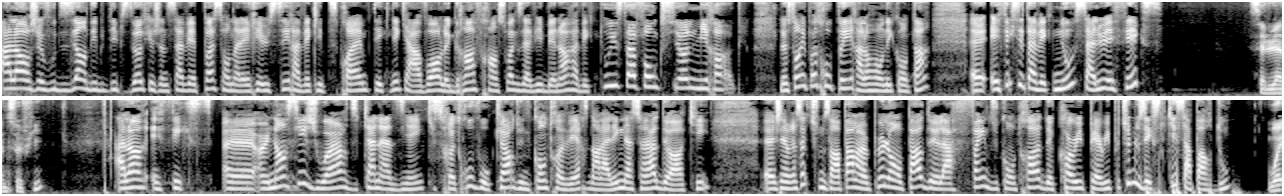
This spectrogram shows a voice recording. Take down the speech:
Alors, je vous disais en début d'épisode que je ne savais pas si on allait réussir avec les petits problèmes techniques à avoir le grand François-Xavier Bénard avec nous et ça fonctionne, miracle. Le son est pas trop pire, alors on est content. Euh, FX est avec nous. Salut FX. Salut Anne-Sophie. Alors, FX, euh, un ancien joueur du Canadien qui se retrouve au cœur d'une controverse dans la Ligue nationale de hockey. Euh, J'aimerais ça que tu nous en parles un peu. Là, on parle de la fin du contrat de Corey Perry. Peux-tu nous expliquer ça part d'où? Oui,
